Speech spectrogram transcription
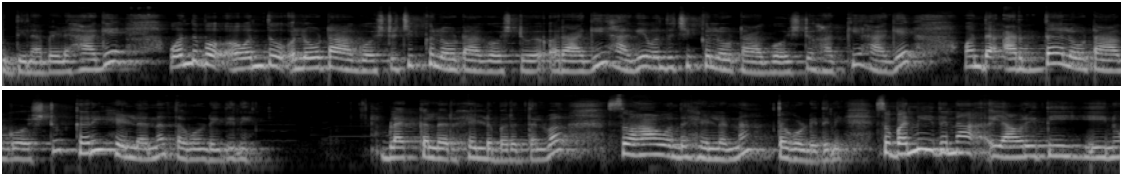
ಉದ್ದಿನ ಬೇಳೆ. ಹಾಗೆ ಒಂದು ಬ, ಒಂದು ಲೋಟ ಆಗುವಷ್ಟು, ಚಿಕ್ಕ ಲೋಟ ಆಗುವಷ್ಟು ರಾಗಿ, ಹಾಗೆ ಒಂದು ಚಿಕ್ಕ ಲೋಟ ಆಗುವಷ್ಟು ಅಕ್ಕಿ, ಹಾಗೆ ಒಂದು ಅರ್ಧ ಲೋಟ ಆಗುವಷ್ಟು ಕರಿ ಎಳ್ಳನ್ನು ತಗೊಂಡಿದ್ದೀನಿ. ಬ್ಲ್ಯಾಕ್ ಕಲರ್ ಎಳ್ಳು ಬರುತ್ತಲ್ವ? ಸೊ, ಆ ಒಂದು ಹೆಳ್ಳನ್ನು ತೊಗೊಂಡಿದ್ದೀನಿ. ಸೊ, ಬನ್ನಿ ಇದನ್ನು ಯಾವ ರೀತಿ, ಏನು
